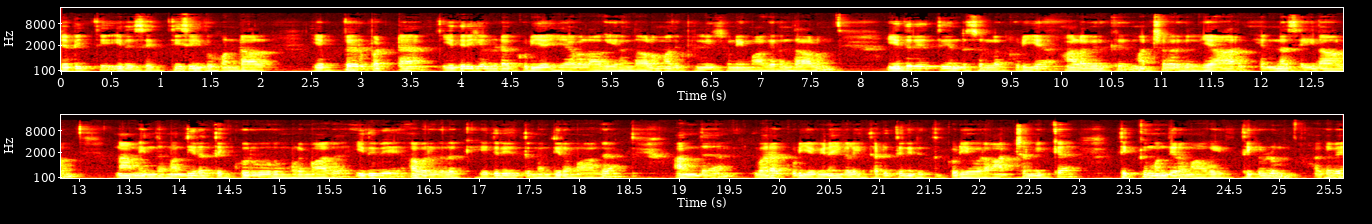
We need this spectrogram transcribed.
ஜபித்து இதை சித்தி செய்து கொண்டால் எப்பேற்பட்ட எதிரிகள் விடக்கூடிய ஏவலாக இருந்தாலும் அது பில்லி சூனியமாக இருந்தாலும் எதிரெத்து என்று சொல்லக்கூடிய அளவிற்கு மற்றவர்கள் யார் என்ன செய்தாலும் நாம் இந்த மந்திரத்தை கூறுவது மூலமாக இதுவே அவர்களுக்கு எதிரெத்து மந்திரமாக அந்த வரக்கூடிய வினைகளை தடுத்து நிறுத்தக்கூடிய ஒரு ஆற்றல் மிக்க திக்கு மந்திரமாக இது திகழும். ஆகவே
